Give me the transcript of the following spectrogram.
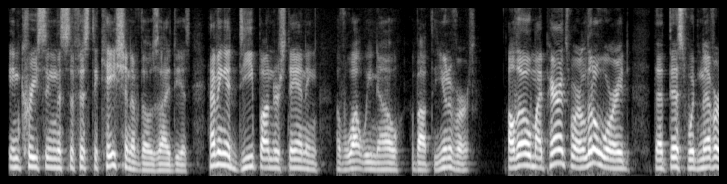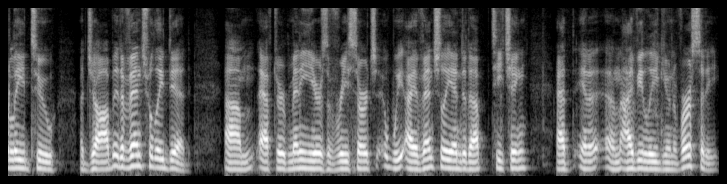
increasing the sophistication of those ideas, having a deep understanding of what we know about the universe. Although my parents were a little worried that this would never lead to a job, it eventually did. Um, after many years of research, we, I eventually ended up teaching at an Ivy League university.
